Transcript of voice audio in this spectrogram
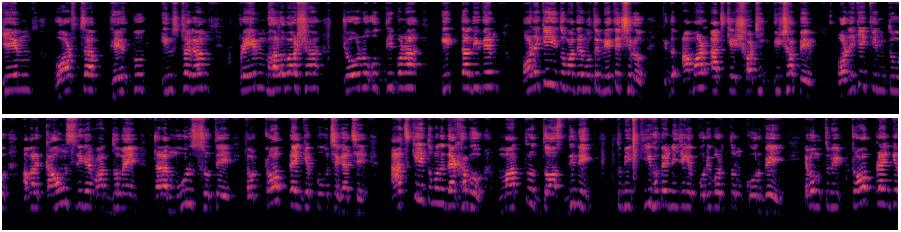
games WhatsApp, Facebook, Instagram, প্রেম, ভালোবাসা, যৌন উদ্দীপনা ইত্যাদিতে অনেকেই তোমাদের মতো মেতে ছিল, কিন্তু আমার আজকে সঠিক দিশা পেয়ে অনেকেই কিন্তু আমার কাউন্সিলিং এর মাধ্যমে তারা মূল স্রোতে টপ র্যাঙ্কে পৌঁছে গেছে। আজকেই তোমাদের দেখাবো মাত্র দশ দিনে তুমি কীভাবে নিজেকে পরিবর্তন করবে এবং তুমি টপ র্যাঙ্কে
